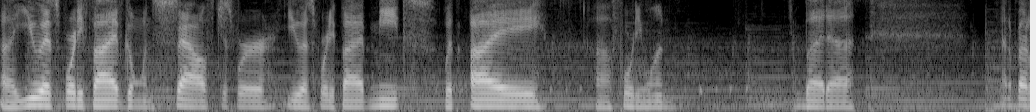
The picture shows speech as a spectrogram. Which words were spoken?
uh, US 45 going south, just where US 45 meets with I uh, 41. But uh, at about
